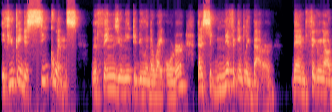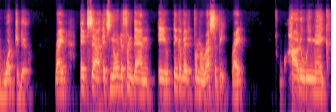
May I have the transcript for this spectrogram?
If you can just sequence the things you need to do in the right order, that is significantly better than figuring out what to do. Right? It's uh, it's no different than a think of it from a recipe. Right? How do we make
